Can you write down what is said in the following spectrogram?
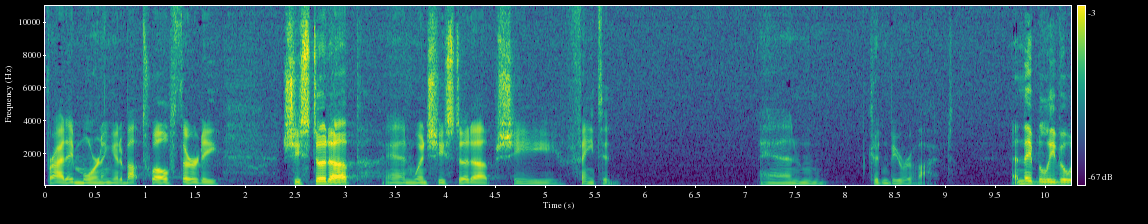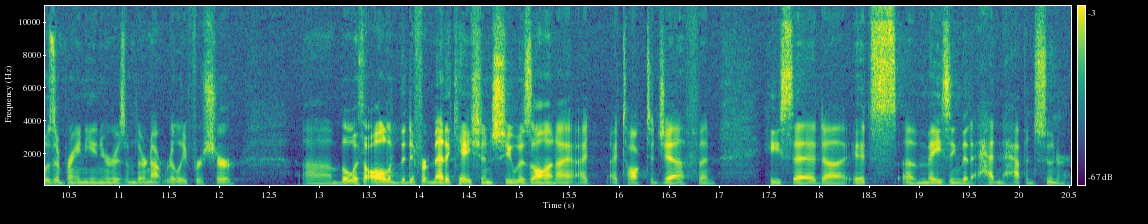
Friday morning at about 12:30, she stood up, and when she stood up, she fainted and couldn't be revived. And they believe it was a brain aneurysm. They're not really for sure. Um, but with all of the different medications she was on, I, I, I talked to Jeff, and he said uh, it's amazing that it hadn't happened sooner.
